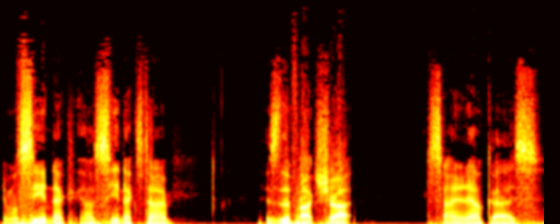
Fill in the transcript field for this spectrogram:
And we'll see you next I'll see you next time. This is the Foxtrot. Signing out guys.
